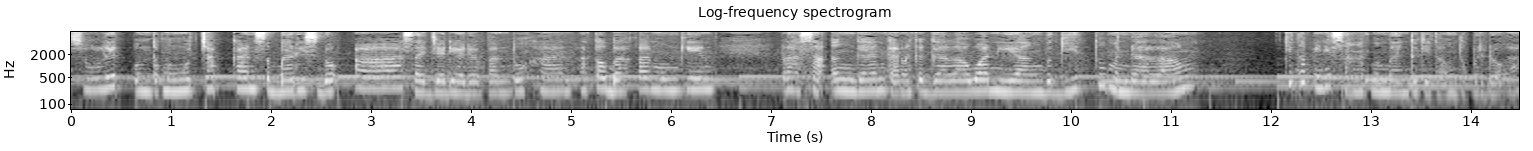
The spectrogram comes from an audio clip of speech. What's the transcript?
sulit untuk mengucapkan sebaris doa saja di hadapan Tuhan atau bahkan mungkin rasa enggan karena kegalauan yang begitu mendalam, kitab ini sangat membantu kita untuk berdoa.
